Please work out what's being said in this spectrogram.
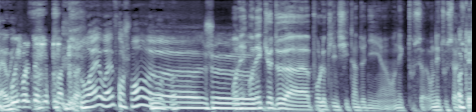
Bah Oui, oui. je vois le PSG pour. Ouais, ouais, franchement, euh, je. On est, on est que deux euh, pour le clean sheet, hein, Denis. hein. On est tout seul. On est tout seul. Ok,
